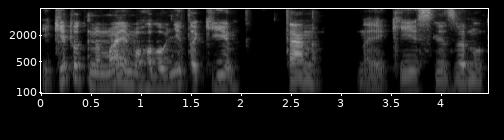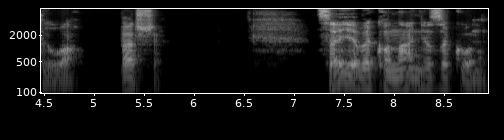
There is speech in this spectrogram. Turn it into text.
Які тут ми маємо головні такі теми, на які слід звернути увагу? Перше, це є виконання закону.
